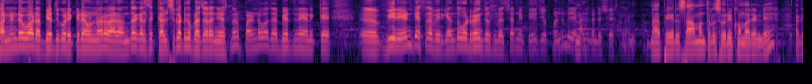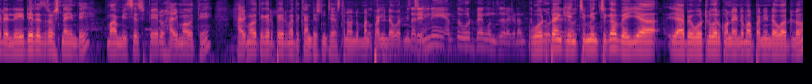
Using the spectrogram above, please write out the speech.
పన్నెండవ వార్డు అభ్యర్థి కూడా ఇక్కడే ఉన్నారు. వారందరూ కలిసి కలిసికట్టుగా ప్రచారం చేస్తున్నారు. పన్నెండవ అభ్యర్థిని వీరేంటి అసలు వీరికి ఎంత ఓటు బ్యాంక్ తెలుసు సార్ మీ పేరు చెప్పండి మీరు ఎక్కడ కంటెస్ట్ చేస్తున్నారు? నా పేరు సామంతుల సూర్యకుమార్ అండి. అక్కడ లేడీ రిజర్వేషన్ అయింది. మా మిస్సెస్ పేరు హైమావతి. హైమావతి గారి పేరు మీద కంటెస్షన్ చేస్తున్నాం. మన పన్నెండవ వార్డు నుంచి. ఎన్ని ఎంత ఓట్ బ్యాంక్ ఉంది సార్ అక్కడ? ఎంత ఓట్ బ్యాంక్ ఇంచుమించుగా వెయ్యి యాభై ఓట్ల వరకు ఉన్నాయండి మా పన్నెండవ వార్డులో.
